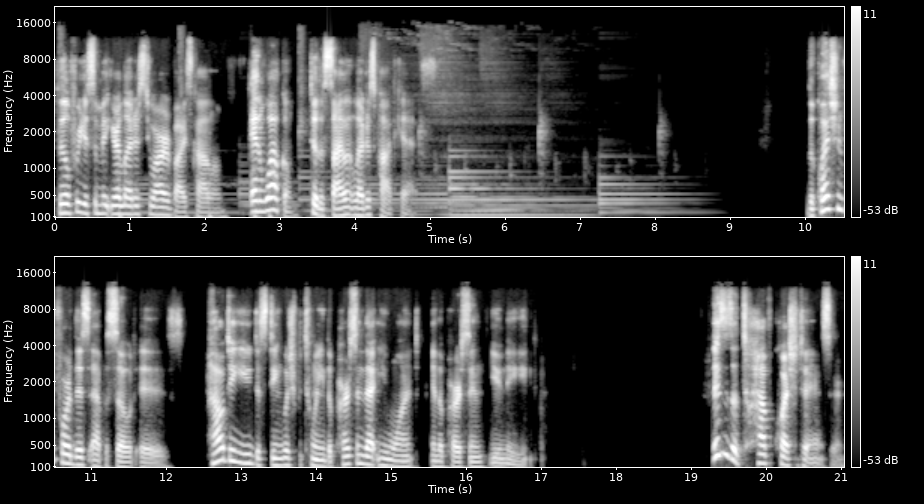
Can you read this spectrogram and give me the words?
feel free to submit your letters to our advice column. And welcome to the Silent Letters Podcast. The question for this episode is How do you distinguish between the person that you want and the person you need? This is a tough question to answer.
